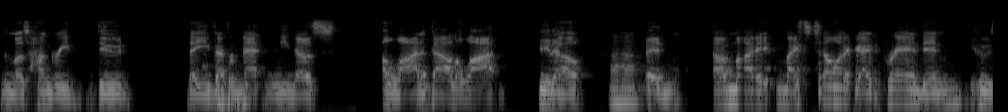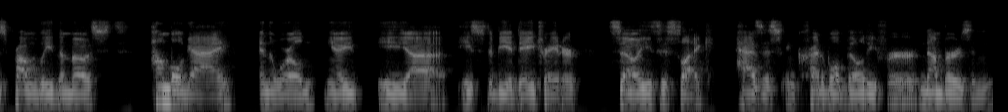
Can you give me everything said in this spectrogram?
the most hungry dude that you've ever met. And he knows a lot about a lot, you know, uh-huh. and uh, my, my cellar guy, Brandon, who's probably the most humble guy in the world, you know, he, he, uh, he used to be a day trader. So he's just like, has this incredible ability for numbers and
